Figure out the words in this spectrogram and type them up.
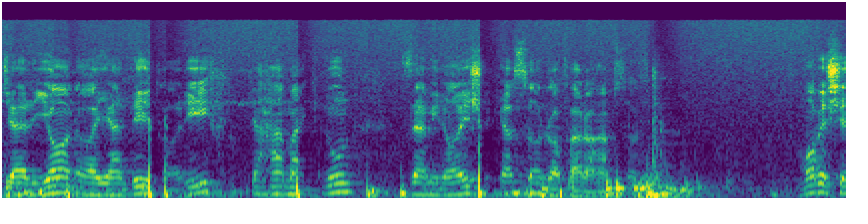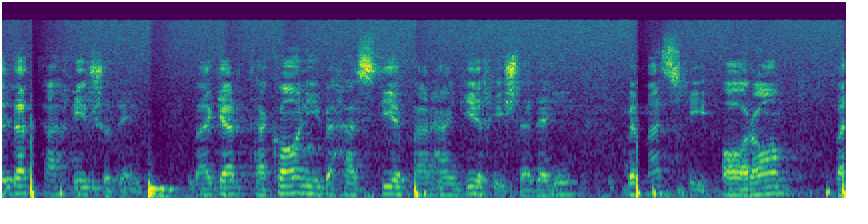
جریان آینده تاریخ که همکنون زمین های شکست آن را فراهم سازد. ما به شدت تحقیر شده ایم و اگر تکانی به هستی فرهنگی خیش ندهیم به مسخی آرام و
